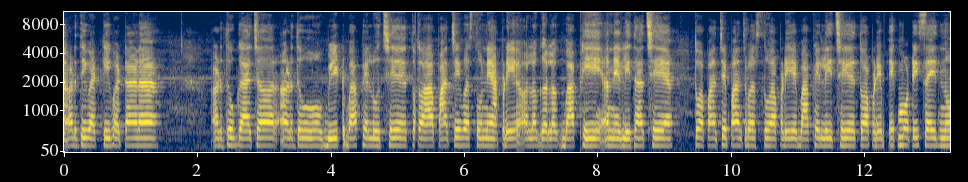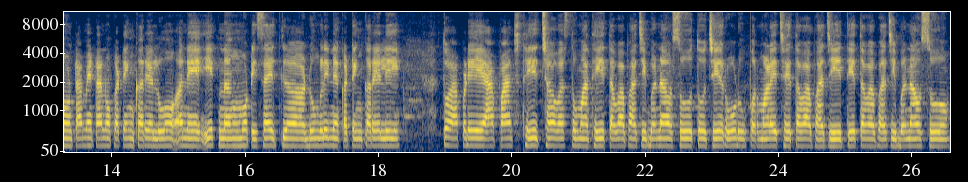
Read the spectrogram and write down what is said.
અડધી વાટકી વટાણા, અડધું ગાજર, અડધું બીટ બાફેલું છે. તો આ પાંચેય વસ્તુને આપણે અલગ અલગ બાફી અને લીધા છે. તો આ પાંચે પાંચ વસ્તુ આપણે બાફેલી છે. તો આપણે એક મોટી સાઈઝનું ટામેટાનું કટિંગ કરેલું અને એક નંગ મોટી સાઈઝ ડુંગળીને કટિંગ કરેલી. તો આપણે આ પાંચથી છ વસ્તુમાંથી તવા ભાજી બનાવશું. તો જે રોડ ઉપર મળે છે તવા ભાજી, તે તવા ભાજી બનાવશું.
